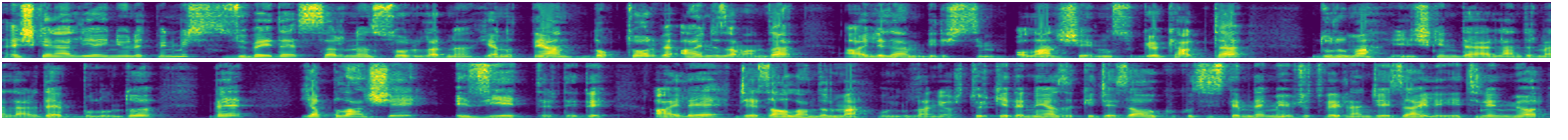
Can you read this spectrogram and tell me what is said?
eş genel yayın yönetmenimiz Zübeyde Sarı'nın sorularını yanıtlayan doktor ve aynı zamanda aileden bir isim olan Şehmus Gökalp da duruma ilişkin değerlendirmelerde bulundu ve yapılan şey eziyettir dedi aileye cezalandırma uygulanıyor. Türkiye'de ne yazık ki ceza hukuku sisteminde mevcut verilen ceza ile yetinilmiyor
